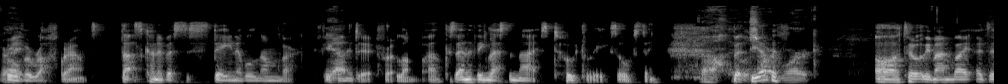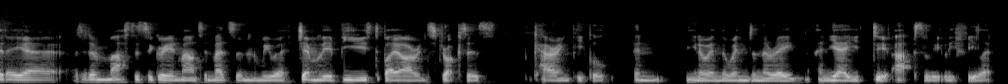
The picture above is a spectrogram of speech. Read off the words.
right. over rough ground. That's kind of a sustainable number if you're yeah. going to do it for a long while because anything less than that is totally exhausting. Oh, but the other work. Oh, totally, man! Right, I did a uh, I did a master's degree in mountain medicine, and we were generally abused by our instructors carrying people in you know in the wind and the rain. And yeah, you do absolutely feel it.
